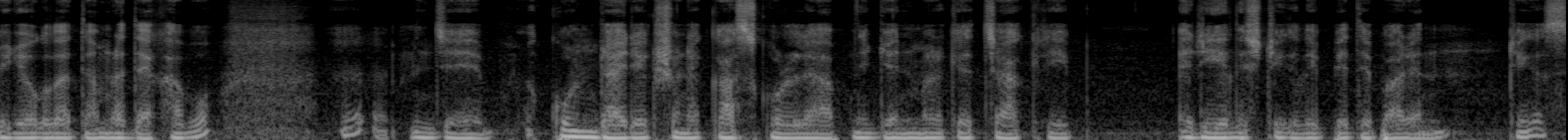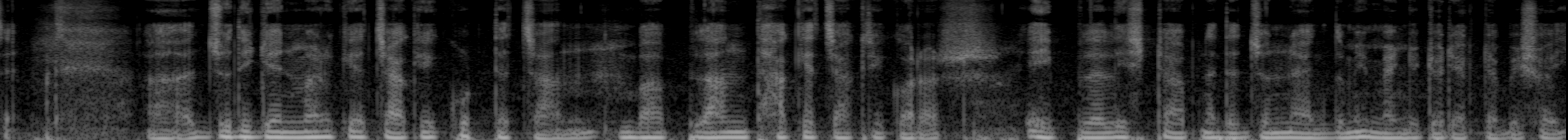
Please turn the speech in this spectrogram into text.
ভিডিওগুলোতে আমরা দেখাবো হ্যাঁ, যে কোন ডাইরেকশনে কাজ করলে আপনি ডেনমার্কের চাকরি রিয়েলিস্টিক্যালি পেতে পারেন, ঠিক আছে? যদি ডেনমার্কে চাকরি করতে চান বা প্ল্যান থাকে চাকরি করার, এই প্লেলিস্টটা আপনাদের জন্য একদমই ম্যান্ডেটরি একটা বিষয়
